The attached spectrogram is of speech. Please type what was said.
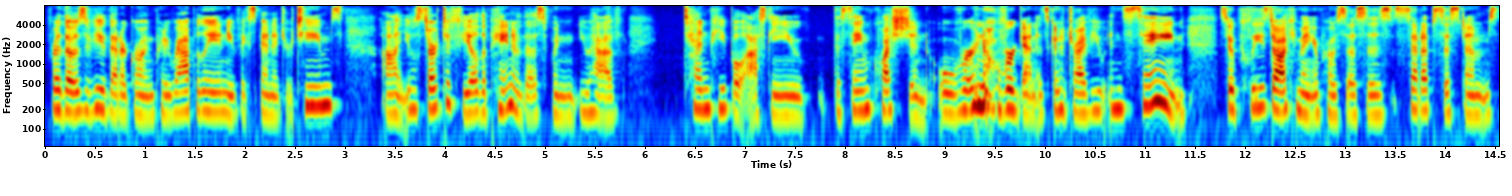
For those of you that are growing pretty rapidly and you've expanded your teams, uh, you'll start to feel the pain of this when you have 10 people asking you the same question over and over again. It's going to drive you insane. So please document your processes, set up systems,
